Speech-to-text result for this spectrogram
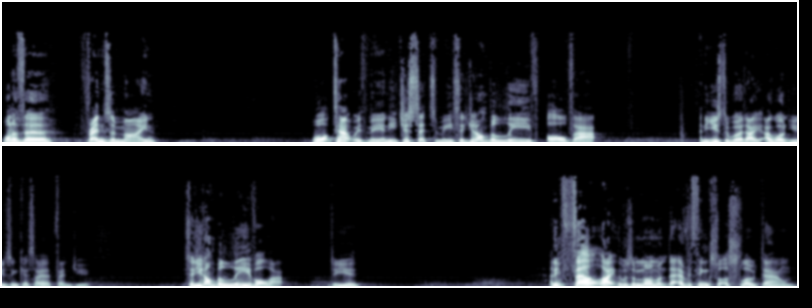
one of the friends of mine walked out with me and he just said to me, he said, You don't believe all that. And he used a word I, I won't use in case I offend you. He said, You don't believe all that, do you? And it felt like there was a moment that everything sort of slowed down.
